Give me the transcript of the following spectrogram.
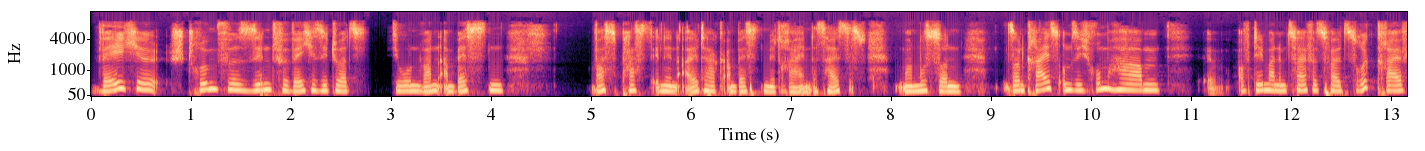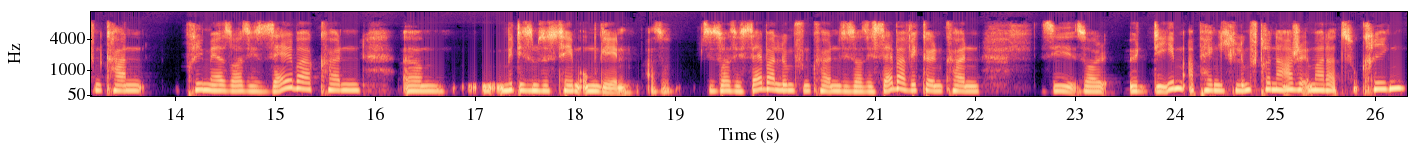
welche Strümpfe sind für welche Situation wann am besten was passt in den Alltag am besten mit rein. Das heißt, es, man muss so einen so einen Kreis um sich rum haben, äh, auf den man im Zweifelsfall zurückgreifen kann, primär soll sie selber können ähm, mit diesem System umgehen. Also sie soll sich selber lymphen können, sie soll sich selber wickeln können, sie soll ödemabhängig Lymphdrainage immer dazu kriegen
